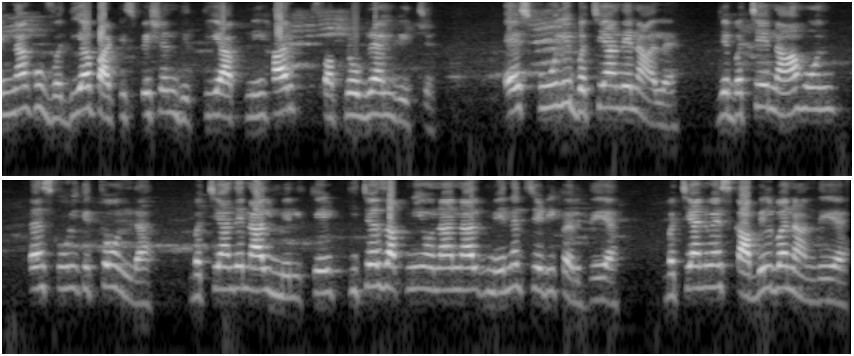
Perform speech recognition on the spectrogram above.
ਇੰਨਾ ਕੁ ਵਧੀਆ ਪਾਰਟਿਸਿਪੇਸ਼ਨ ਦਿੱਤੀ ਹੈ ਆਪਣੀ ਹਰ ਪ- ਪ੍ਰੋਗਰਾਮ ਵਿੱਚ ਇਹ ਸਕੂਲ ਹੀ ਬੱਚਿਆਂ ਦੇ ਨਾਲ ਹੈ ਜੇ ਬੱਚੇ ਨਾ ਹੋਣ ਤਾਂ ਸਕੂਲ ਕਿੱਥੋਂ ਹੁੰਦਾ ਹੈ? ਬੱਚਿਆਂ ਦੇ ਨਾਲ ਮਿਲ ਕੇ ਟੀਚਰਸ ਆਪਣੀ ਉਹਨਾਂ ਨਾਲ ਮਿਹਨਤ ਜਿਹੜੀ ਕਰਦੇ ਆ ਬੱਚਿਆਂ ਨੂੰ ਇਸ ਕਾਬਿਲ ਬਣਾਉਂਦੇ ਆ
